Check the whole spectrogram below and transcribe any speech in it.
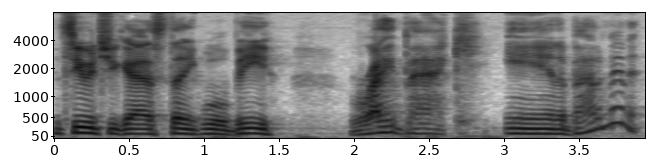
and see what you guys think. We'll be right back in about a minute.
